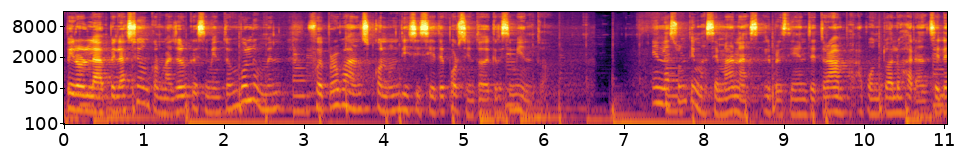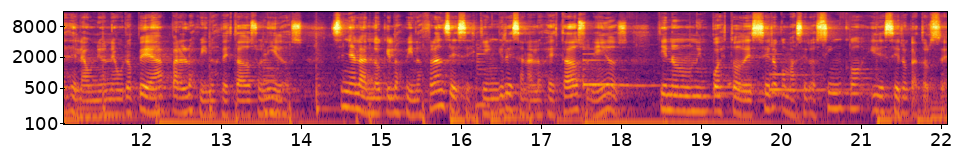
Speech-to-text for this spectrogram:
Pero la apelación con mayor crecimiento en volumen fue Provence con un 17% de crecimiento. En las últimas semanas, el presidente Trump apuntó a los aranceles de la Unión Europea para los vinos de Estados Unidos, señalando que los vinos franceses que ingresan a los Estados Unidos tienen un impuesto de 0,05 y de 0,14.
